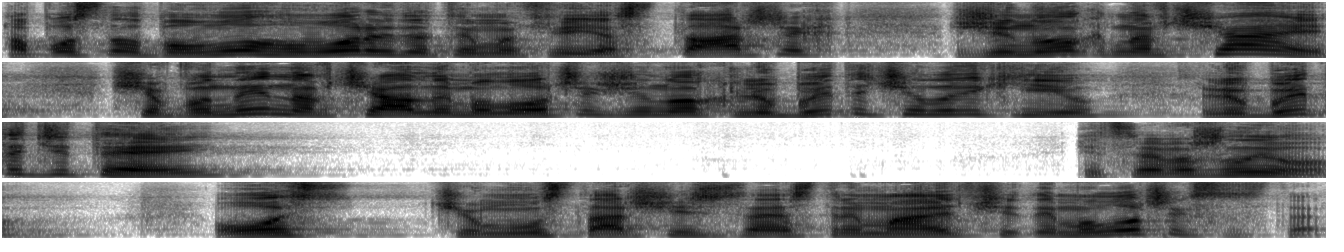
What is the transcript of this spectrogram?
апостол Павло говорить до Тимофія, старших жінок навчай, щоб вони навчали молодших жінок любити чоловіків, любити дітей. І це важливо. Ось чому старші сестри мають вчити молодших сестер.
